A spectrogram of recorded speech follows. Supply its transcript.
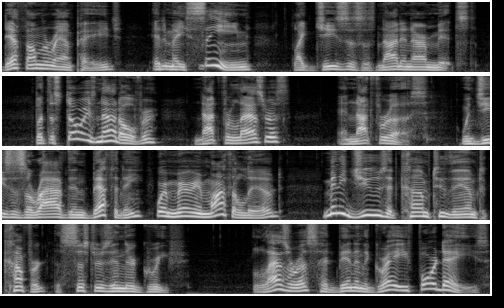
death on the rampage, it may seem like Jesus is not in our midst. But the story is not over, not for Lazarus and not for us. When Jesus arrived in Bethany, where Mary and Martha lived, many Jews had come to them to comfort the sisters in their grief. Lazarus had been in the grave four days.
